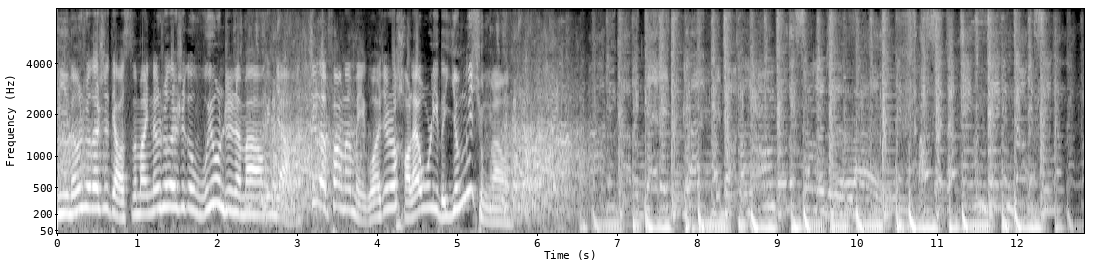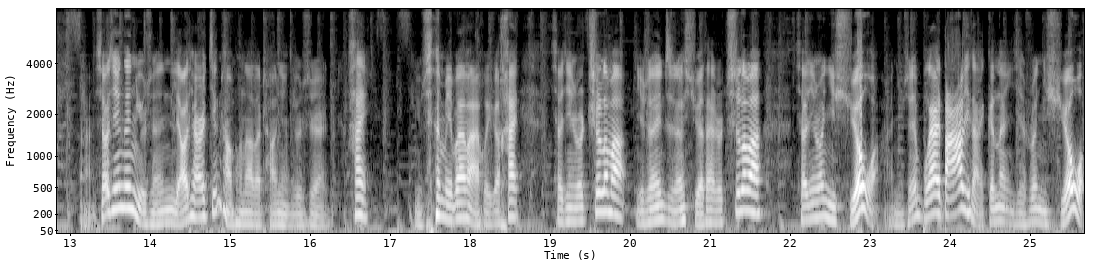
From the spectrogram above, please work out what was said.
你能说他是屌丝吗？你能说他是个无用之人吗？我跟你讲，这放到美国就是好莱坞里的英雄啊！小金跟女神聊天，经常碰到的场景就是嗨，女神没办法回个嗨。小金说吃了吗？女神只能学他说吃了吗？小金说你学我。女神不爱搭理他，跟他一起说你学我。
